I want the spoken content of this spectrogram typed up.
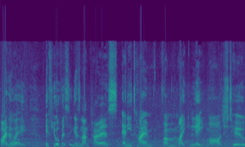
By the way, if you're visiting Disneyland Paris, anytime from like late March to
